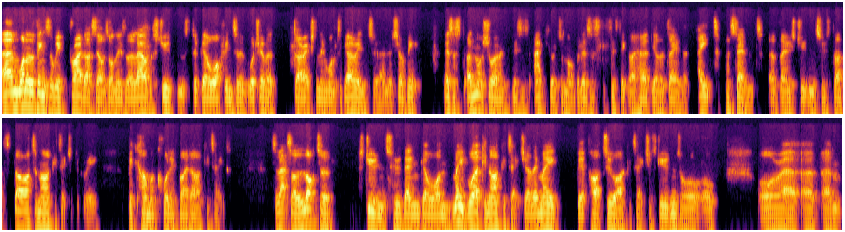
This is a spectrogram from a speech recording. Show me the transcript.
um, one of the things that we pride ourselves on is allow the students to go off into whichever direction they want to go into. And I think there's a, I'm not sure if this is accurate or not, but there's a statistic I heard the other day that 8% of those students who start, start an architecture degree become a qualified architect. So that's a lot of students who then go on, maybe work in architecture. They may be a part two architecture student or, or or uh, uh, um,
